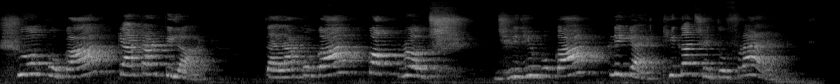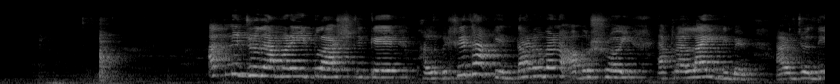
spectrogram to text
শুয়োপোকা ক্যাটারপিলার তেলাপোকা ককরোচ ঝিঝি পোকা ক্রিকেট ঠিক আছে তো ফ্রেন্ড আপনি যদি আমার এই ক্লাসটিকে ভালোবেসে থাকেন, তাহলে অবশ্যই একটা লাইক দিবেন। আর যদি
